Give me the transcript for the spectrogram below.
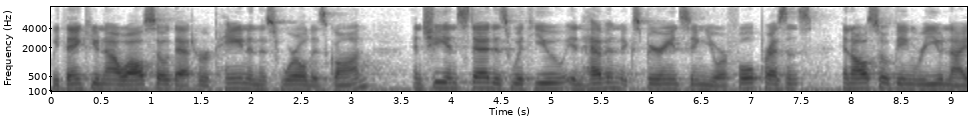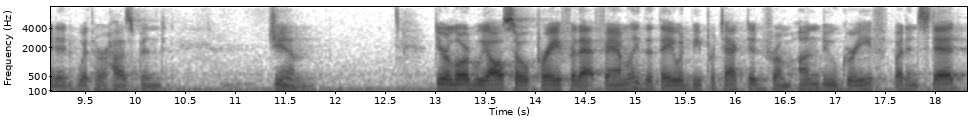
We thank you now also that her pain in this world is gone, and she instead is with you in heaven, experiencing your full presence and also being reunited with her husband, Jim. Dear Lord, we also pray for that family that they would be protected from undue grief, but instead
